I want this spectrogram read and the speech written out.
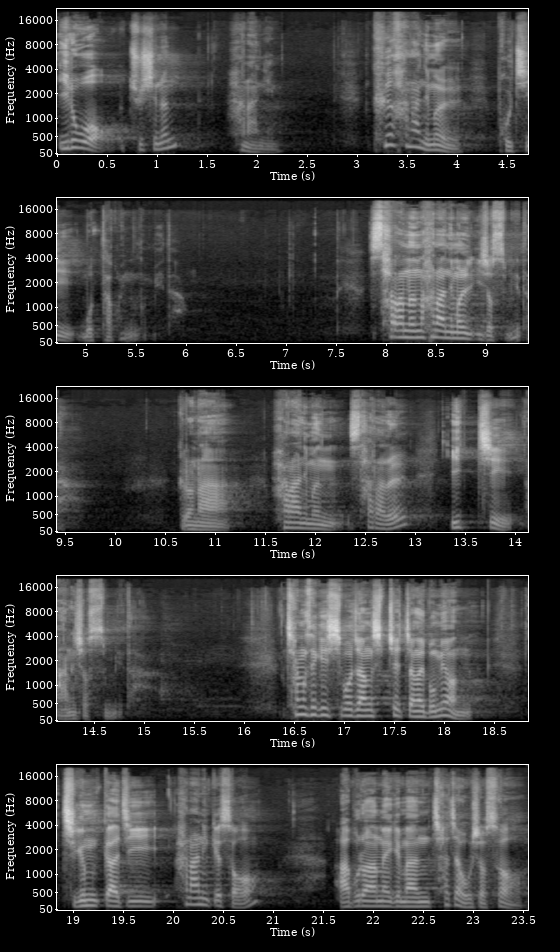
이루어 주시는 하나님, 그 하나님을 보지 못하고 있는 겁니다. 사라는 하나님을 잊었습니다. 그러나 하나님은 사라를 잊지 않으셨습니다. 창세기 15장 17장을 보면 지금까지 하나님께서 아브라함에게만 찾아오셔서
